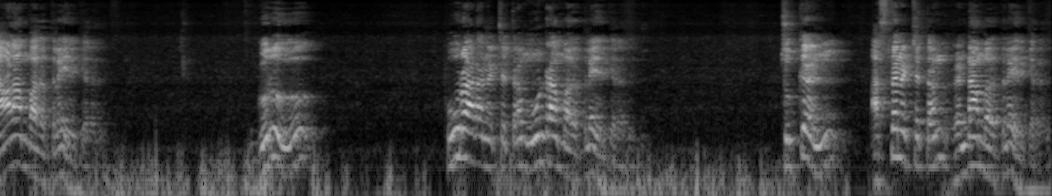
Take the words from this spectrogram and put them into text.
நாலாம் பாதத்தில் இருக்கிறது. குரு பூராட நட்சத்திரம் மூன்றாம் பாதத்தில் இருக்கிறது. சுக்கன் அஸ்த நட்சத்திரம் ரெண்டாம் பாதத்தில் இருக்கிறது.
